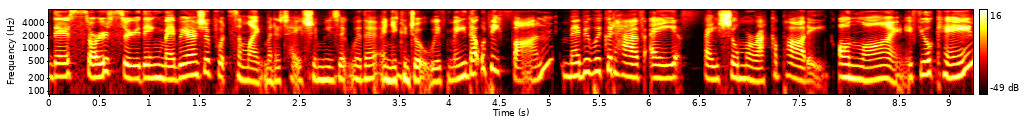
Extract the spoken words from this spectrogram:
They're so soothing. Maybe I should put some like meditation music with it and you can do it with me. That would be fun. Maybe we could have a facial maraca party online. If you're keen,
